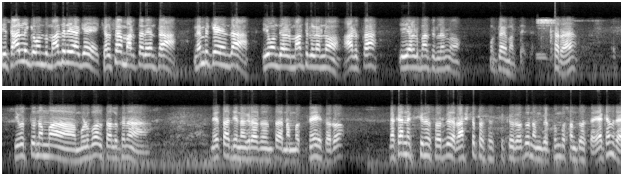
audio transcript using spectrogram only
ಈ ತಾಲೂಕಿಗೆ ಒಂದು ಮಾದರಿಯಾಗಿ ಕೆಲಸ ಮಾಡ್ತಾರೆ ಅಂತ ನಂಬಿಕೆಯಿಂದ ಈ ಒಂದೆರಡು ಮಾತುಗಳನ್ನು ಆಡುತ್ತಾ ಈ ಎರಡು ಮಾತುಗಳನ್ನು ಮುಕ್ತಾಯ ಮಾಡ್ತಾ ಇದ್ದೇನೆ. ಸರ, ಇವತ್ತು ನಮ್ಮ ಮುಳಬಾಲ್ ತಾಲೂಕಿನ ನೇತಾಜಿ ನಗರದಂಥ ನಮ್ಮ ಸ್ನೇಹಿತರು ಮೆಕ್ಯಾನಿಕ್ ಶ್ರೀನಿವಾಸ್ ಅವ್ರಿಗೆ ರಾಷ್ಟ್ರ ಪ್ರಶಸ್ತಿ ಸಿಕ್ಕಿರೋದು ನಮಗೆ ತುಂಬ ಸಂತೋಷ. ಯಾಕಂದರೆ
